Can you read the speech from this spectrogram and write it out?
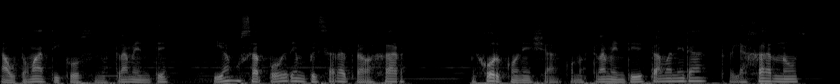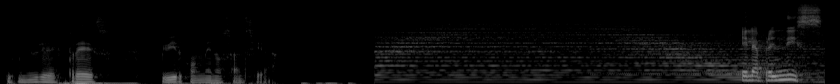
automáticos en nuestra mente y vamos a poder empezar a trabajar mejor con ella, con nuestra mente y de esta manera relajarnos, disminuir el estrés, vivir con menos ansiedad. El aprendiz.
